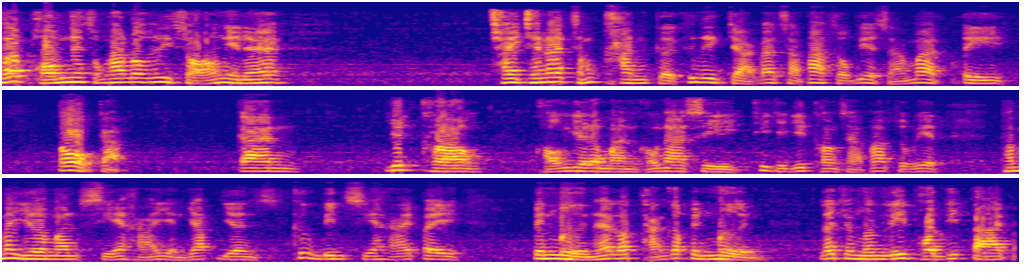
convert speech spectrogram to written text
สำหรับผมเนี่ยสงครามโลกครั้งที่สองเนี่ยนะชัยชนะสำคัญเกิดขึ้นเนื่องจากรัฐสหภาพโซเวียตสามารถตีโต้กับการยึดครองของเยอรมันของนาซีที่จะยึดครองสหภาพโซเวียต ทำให้เยอรมันเสียหายอย่างยับเยิน เครื่องบินเสียหายไปเป็นหมื่นฮะรถถังก็เป็นหมื่น แล้วจำนวนลี้พลที่ตายไป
